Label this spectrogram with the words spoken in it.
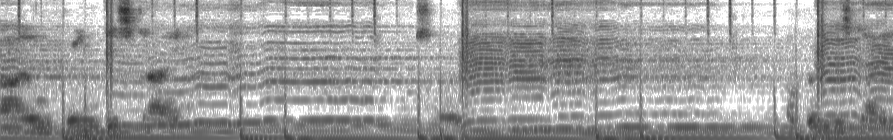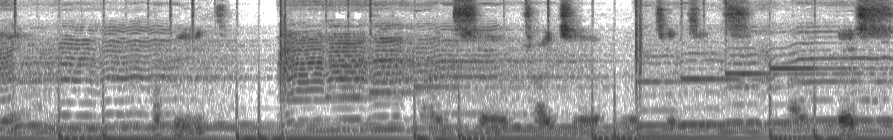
i will bring this guy. So i'll bring this guy here. Copy it. Right so try to rotate it like this.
